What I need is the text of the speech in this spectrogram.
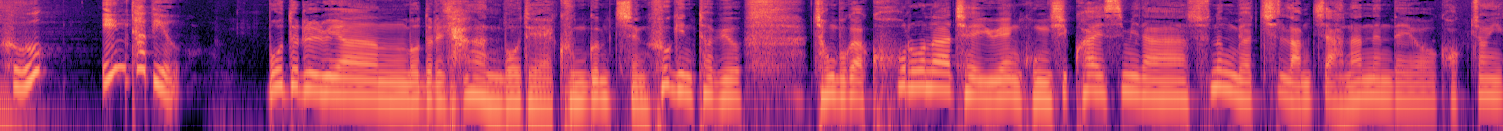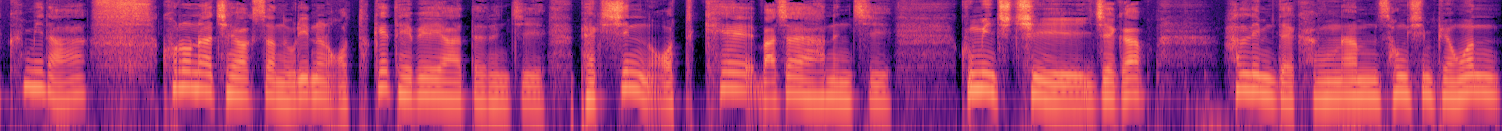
훅 인터뷰 모두를 위한 모두를 향한 모두의 궁금증 훅 인터뷰 정부가 코로나 재유행 공식화했습니다. 수능 며칠 남지 않았는데요. 걱정이 큽니다. 코로나 재확산 우리는 어떻게 대비해야 되는지 백신 어떻게 맞아야 하는지 국민 주치 이제가 한림대 강남 성심병원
